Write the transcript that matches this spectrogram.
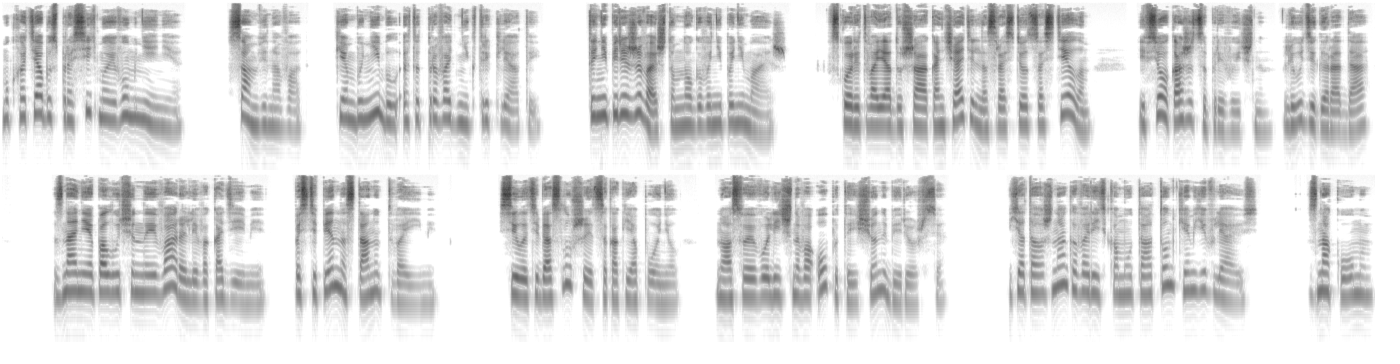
мог хотя бы спросить моего мнения. Сам виноват кем бы ни был этот проводник треклятый. Ты не переживай, что многого не понимаешь. Вскоре твоя душа окончательно срастется с телом, и все окажется привычным. Люди, города. Знания, полученные в Ареле в Академии, постепенно станут твоими. Сила тебя слушается, как я понял, но а своего личного опыта еще наберешься. Я должна говорить кому-то о том, кем являюсь. Знакомым,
